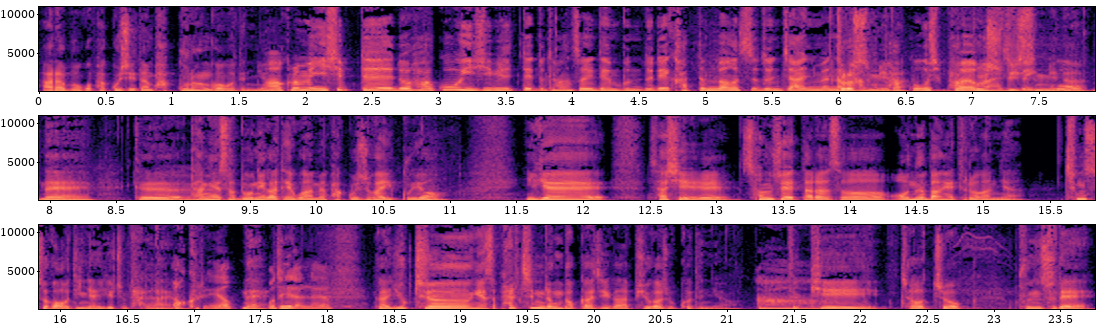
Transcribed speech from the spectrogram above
알아보고 바꿀 수 있다면 바꾸는 거거든요. 아, 그러면 20대도 하고 21대도 당선이 된 분들이 같은 방을 쓰든지 아니면 그렇습니다. 바꾸고 싶어요 바꿀 할 수도 수도 있습니다. 있고. 네. 그 음. 당에서 논의가 되고 하면 바꿀 수가 있고요. 이게 사실 선수에 따라서 어느 방에 들어갔냐, 층수가 어디냐 이게 좀 달라요. 어, 그래요? 네. 어떻게 달라요? 그러니까 6층에서 8층 정도까지가 뷰가 좋거든요. 아. 특히 저쪽 분수대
